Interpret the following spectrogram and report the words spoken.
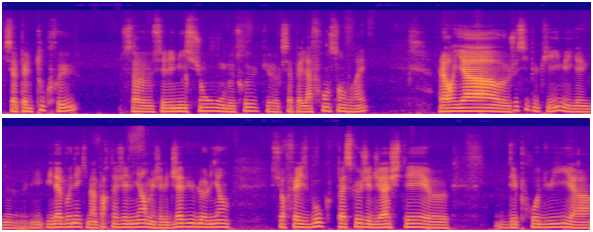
qui s'appelle Tout Cru. C'est l'émission ou le truc euh, qui s'appelle La France en vrai. Alors il y a, je sais plus qui, mais il y a une, abonnée qui m'a partagé le lien, mais j'avais déjà vu le lien sur Facebook parce que j'ai déjà acheté des produits à,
